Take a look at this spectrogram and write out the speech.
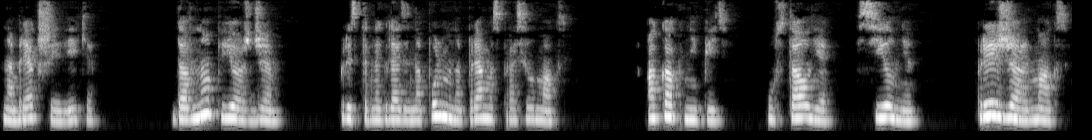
набрякшие веки. «Давно пьешь, Джем?» Пристально глядя на Пульмана, прямо спросил Макс. «А как не пить? Устал я, сил нет. Приезжай, Макс,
